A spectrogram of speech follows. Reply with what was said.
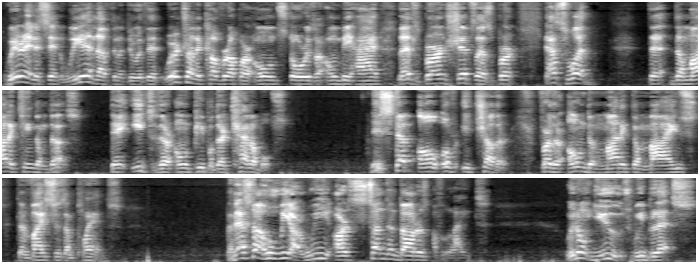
We're innocent. We had nothing to do with it. We're trying to cover up our own stories, our own behind. Let's burn ships. Let's burn. That's what the demonic kingdom does. They eat their own people. They're cannibals. They step all over each other for their own demonic demise, devices, and plans. But that's not who we are. We are sons and daughters of light. We don't use, we bless.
